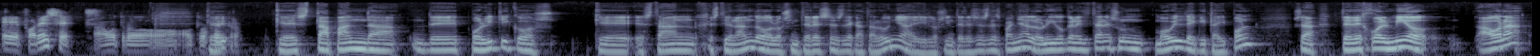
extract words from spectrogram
eh, forense a otro, otro centro. Que esta panda de políticos que están gestionando los intereses de Cataluña y los intereses de España, lo único que necesitan es un móvil de quita y pon. O sea, te dejo el mío ahora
